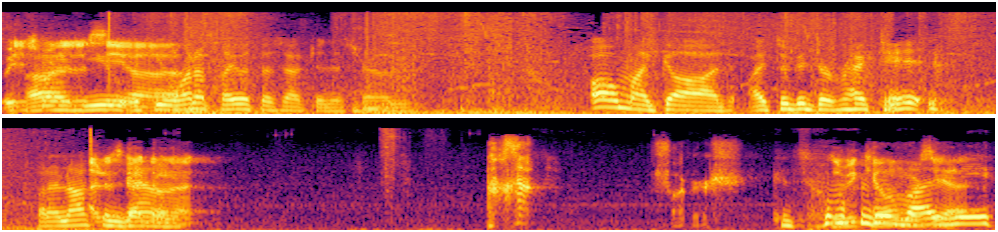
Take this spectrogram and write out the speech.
We just Uh, wanted to if you see. if you uh, want to play with us after this round. Oh my god! I took a direct hit, but I knocked I him just got down. donut. Fucker. Can someone we kill him? Revive me?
